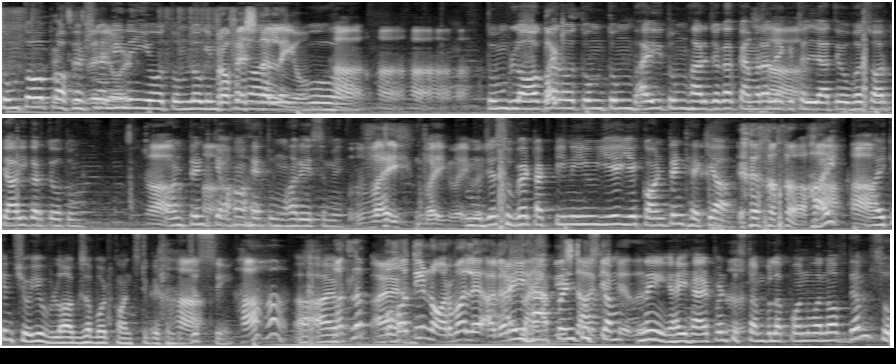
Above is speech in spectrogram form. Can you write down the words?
तुम तो प्रोफेशनली नहीं हो तुम लोग प्रोफेशनल नहीं हो। हाँ हाँ हाँ हाँ हाँ। तुम ब्लॉगर हो तुम तुम भाई तुम हर जगह कैमरा लेके हाँ। चल जाते हो बस और क्या ही करते हो तुम? हाँ कंटेंट कहाँ है तुम्हारे इसमें? वही वही वही मुझे सुबह टट्टी नहीं हुई है ये कंटेंट है क्या? हाँ I can show you vlogs about constipation हाँ। जस्ट सी हाँ हाँ। मतलब बहुत ही नॉर्मल है अगर आई हैपन टू स्टम्प नहीं I happen to stumble upon one of them so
